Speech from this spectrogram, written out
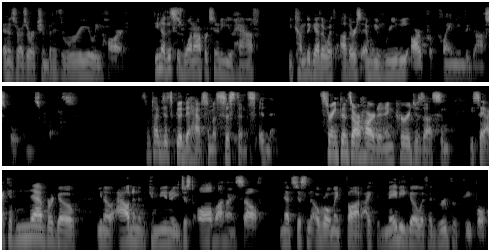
and his resurrection, but it's really hard. Do you know this is one opportunity you have? You come together with others, and we really are proclaiming the gospel in this place. Sometimes it's good to have some assistance, isn't it? It strengthens our heart and encourages us. And you say, I could never go, you know, out into the community just all by myself. And that's just an overwhelming thought. I could maybe go with a group of people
